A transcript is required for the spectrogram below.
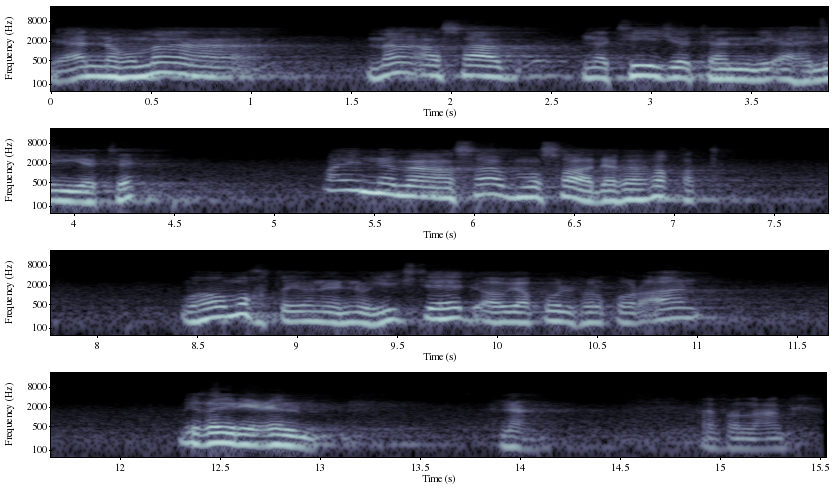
لأنه ما ما أصاب نتيجة لأهليته وإنما أصاب مصادفة فقط. وهو مخطئ أنه يجتهد أو يقول في القرآن بغير علم. نعم. عفى الله عنك.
